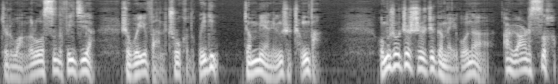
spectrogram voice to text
就是往俄罗斯的飞机啊是违反了出口的规定，将面临是惩罚。我们说这是这个美国呢二月二十四号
